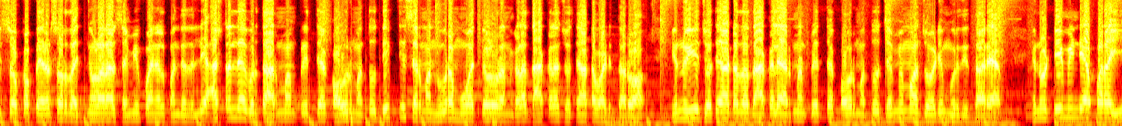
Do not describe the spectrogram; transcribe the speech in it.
ವಿಶ್ವಕಪ್ ಎರಡ್ ಸಾವಿರದ ಹದಿನೇಳರ ಸೆಮಿಫೈನಲ್ ಪಂದ್ಯದಲ್ಲಿ ಆಸ್ಟ್ರೇಲಿಯಾ ವಿರುದ್ಧ ಹರ್ಮನ್ಪ್ರೀತ್ ಕೌರ್ ಮತ್ತು ದೀಪ್ತಿ ಶರ್ಮಾ ನೂರ ಮೂವತ್ತೇಳು ರನ್ಗಳ ದಾಖಲೆ ಜೊತೆ ಆಟವಾಡಿದ್ದರು. ಇನ್ನು ಈ ಜೊತೆ ಆಟದ ದಾಖಲೆ ಹರ್ಮನ್ಪ್ರೀತ್ ಕೌರ್ ಮತ್ತು ಜಮೀಮಾ ಜೋಡಿ ಮುರಿದಿದ್ದಾರೆ. ಇನ್ನು ಟೀಂ ಇಂಡಿಯಾ ಪರ ಈ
